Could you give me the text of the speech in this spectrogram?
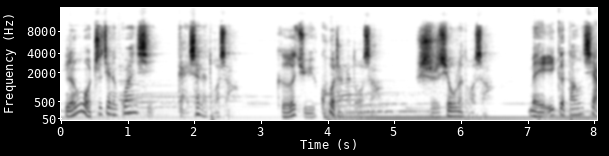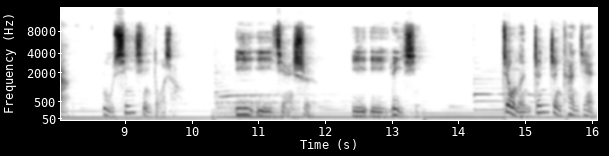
人我之间的关系改善了多少？格局扩展了多少？实修了多少？每一个当下入心性多少？一一检视，一一例行，就能真正看见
